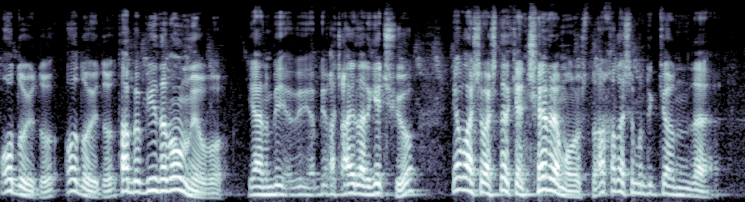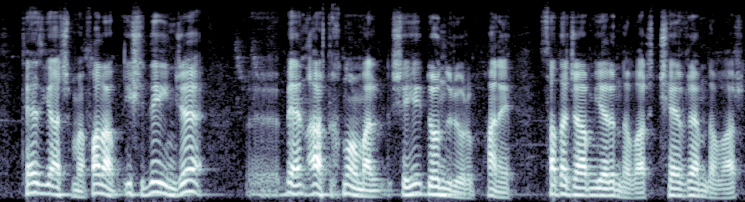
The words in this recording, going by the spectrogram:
O duydu, o duydu. Tabii birden olmuyor bu. Yani bir, bir- birkaç aylar geçiyor. Yavaş yavaş derken çevrem oluştu. Arkadaşımın dükkanında tezgah açma falan işi deyince ben artık normal şeyi döndürüyorum. Hani satacağım yerim de var, çevrem de var.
